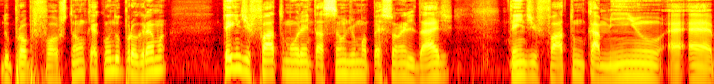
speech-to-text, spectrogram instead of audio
do próprio Faustão, que é quando o programa tem de fato uma orientação de uma personalidade, tem de fato um caminho é, é,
